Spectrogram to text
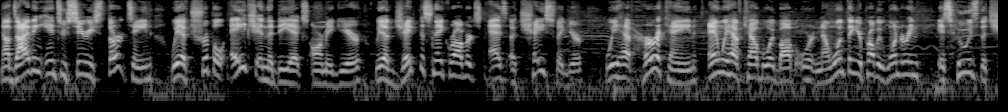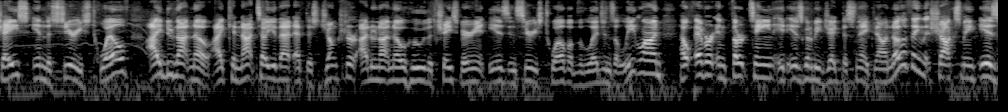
Now, diving into Series 13, we have Triple H in the DX Army gear. We have Jake the Snake Roberts as a chase figure we have Hurricane, and we have Cowboy Bob Orton. Now, one thing you're probably wondering is who is the Chase in the Series 12? I do not know. I cannot tell you that at this juncture. I do not know who the Chase variant is in Series 12 of the Legends Elite line. However, in 13, it is going to be Jake the Snake. Now, another thing that shocks me is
